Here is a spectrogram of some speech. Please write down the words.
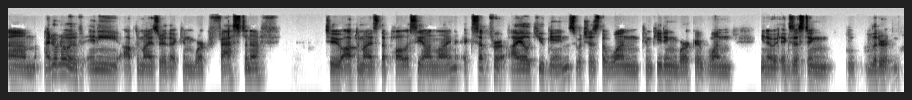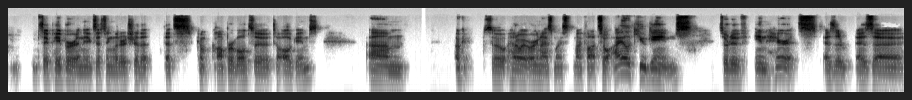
um, I don't know of any optimizer that can work fast enough to optimize the policy online, except for ILQ Games, which is the one competing work or one, you know, existing liter say paper in the existing literature that that's com comparable to to ALGAMES. Um, okay, so how do I organize my my thoughts? So ILQ Games sort of inherits as a as a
